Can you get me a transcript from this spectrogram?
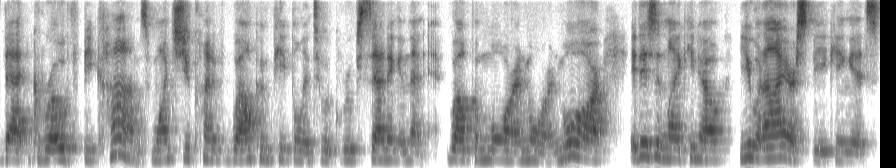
that growth becomes once you kind of welcome people into a group setting and then welcome more and more and more. It isn't like you know you and i are speaking it's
